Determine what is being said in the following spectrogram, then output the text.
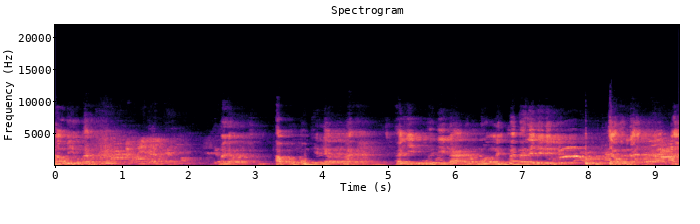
มาวิวมามาครับเอาผมผมเห็นแล้วมาขยี้หูขยี้ตาง่วงเลยมามาเลยเลยเลยเจ้ากันนะมา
